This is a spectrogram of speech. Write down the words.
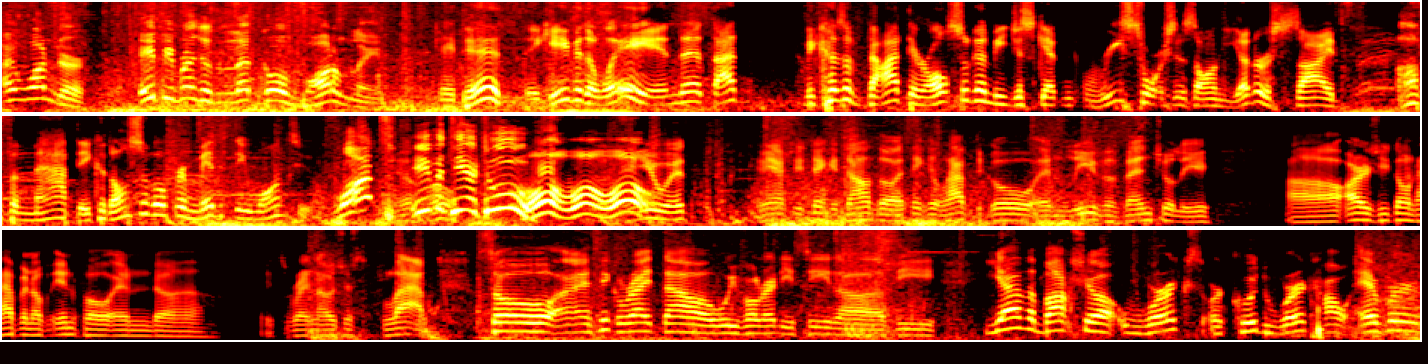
I wonder, AP Bren just let go of bottom lane. They did. They gave it away, and that, that because of that, they're also going to be just getting resources on the other side of the map. They could also go for mid if they want to. What? Yeah, Even oh. tier two? Whoa, whoa, whoa. knew it. He actually take it down though. I think he'll have to go and leave eventually. Uh, RSG don't have enough info and uh, it's right now it's just flap. So I think right now we've already seen uh, the yeah the Baxia works or could work. However,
